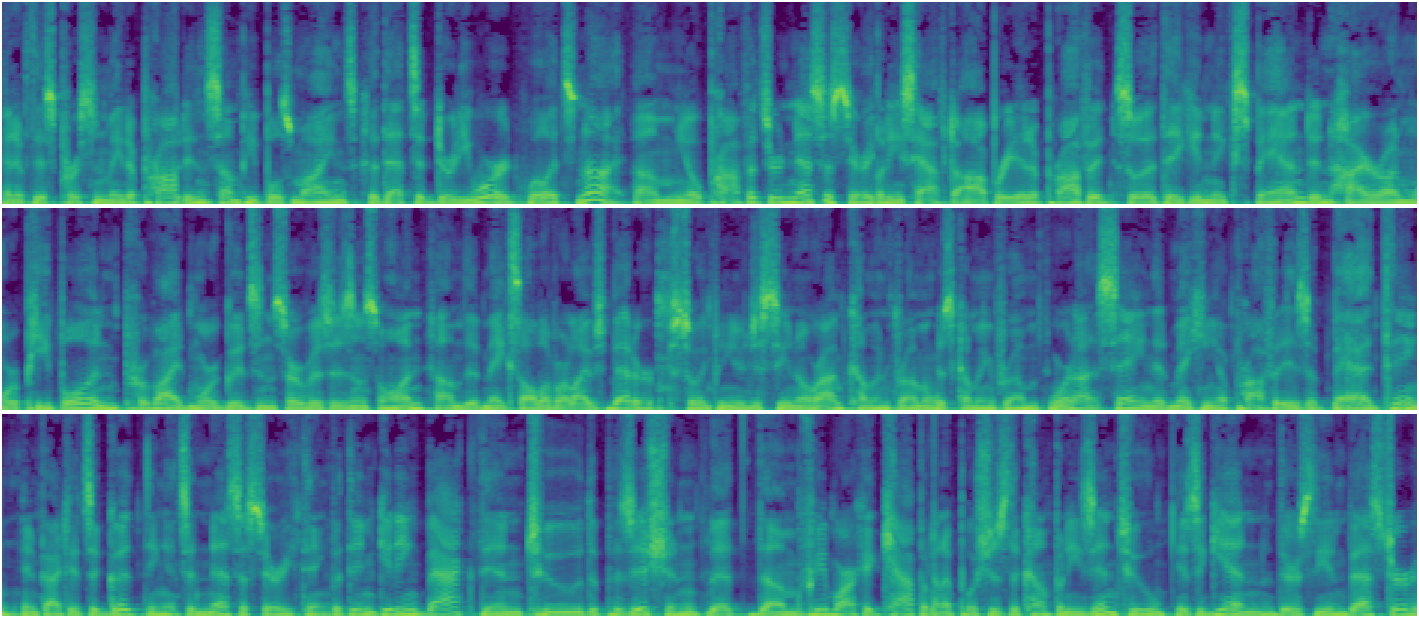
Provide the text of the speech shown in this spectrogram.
And if this person made a profit in some people's minds, that that's a dirty word. Well, it's not. Um, you know, profits are necessary. Companies have to operate at a profit so that they can expand and hire on more people and provide more goods and services and so on. Um, that makes all of our lives better. So, you know, just you know where I'm coming from and where it's coming from, we're not saying that making a profit is a bad thing. In fact, it's a good thing. It's a necessary thing. But then getting back then to the position that um, free market capital kind of pushes the companies into is again, there's the investor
